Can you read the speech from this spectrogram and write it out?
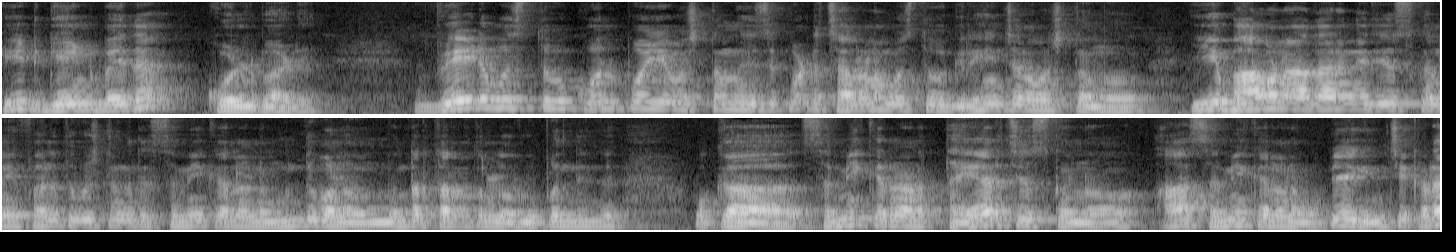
heat gained by the cold body వేడి వస్తువు కోల్పోయే ఉష్ణము ఈజ్ ఈక్వల్ టు చలన వస్తువు గ్రహించిన ఉష్ణము. ఈ భావన ఆధారంగా చేసుకుని ఫలిత ఉష్ణోగ్రత సమీకరణాన్ని ముందు మనం ముందర తరగతుల్లో రూపొందించిన ఒక సమీకరణాన్ని తయారు చేసుకున్నాం. ఆ సమీకరణం ఉపయోగించి ఇక్కడ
